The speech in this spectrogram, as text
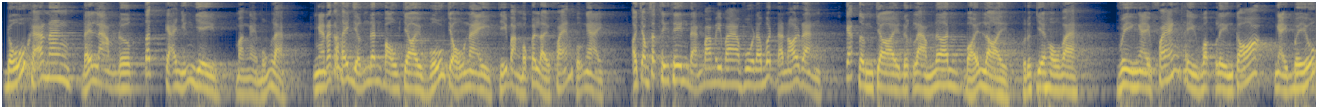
đủ khả năng để làm được tất cả những gì mà ngài muốn làm. Ngài đã có thể dựng nên bầu trời vũ trụ này chỉ bằng một cái lời phán của ngài. Ở trong sách thi thiên đoạn 33 vua David đã nói rằng các tầng trời được làm nên bởi lời của Đức Giê-hô-va. Vì ngài phán thì vật liền có, ngài biểu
